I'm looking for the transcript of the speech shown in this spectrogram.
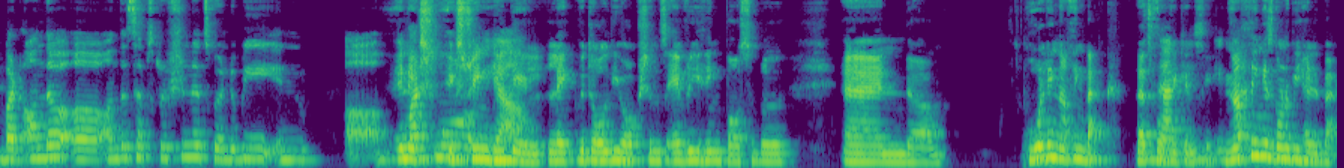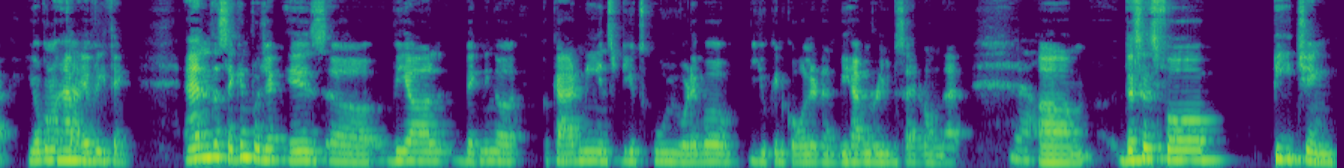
But on the uh, on the subscription it's going to be in uh, in much ex- more extreme yeah. detail like with all the options everything possible and um, holding nothing back. That's what we can say. Exactly, nothing is going to be held back. You're going to have Exactly. everything. And the second project is uh, we are beginning a academy institute school whatever you can call it and we haven't really decided on that. Yeah. um, this is for teaching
